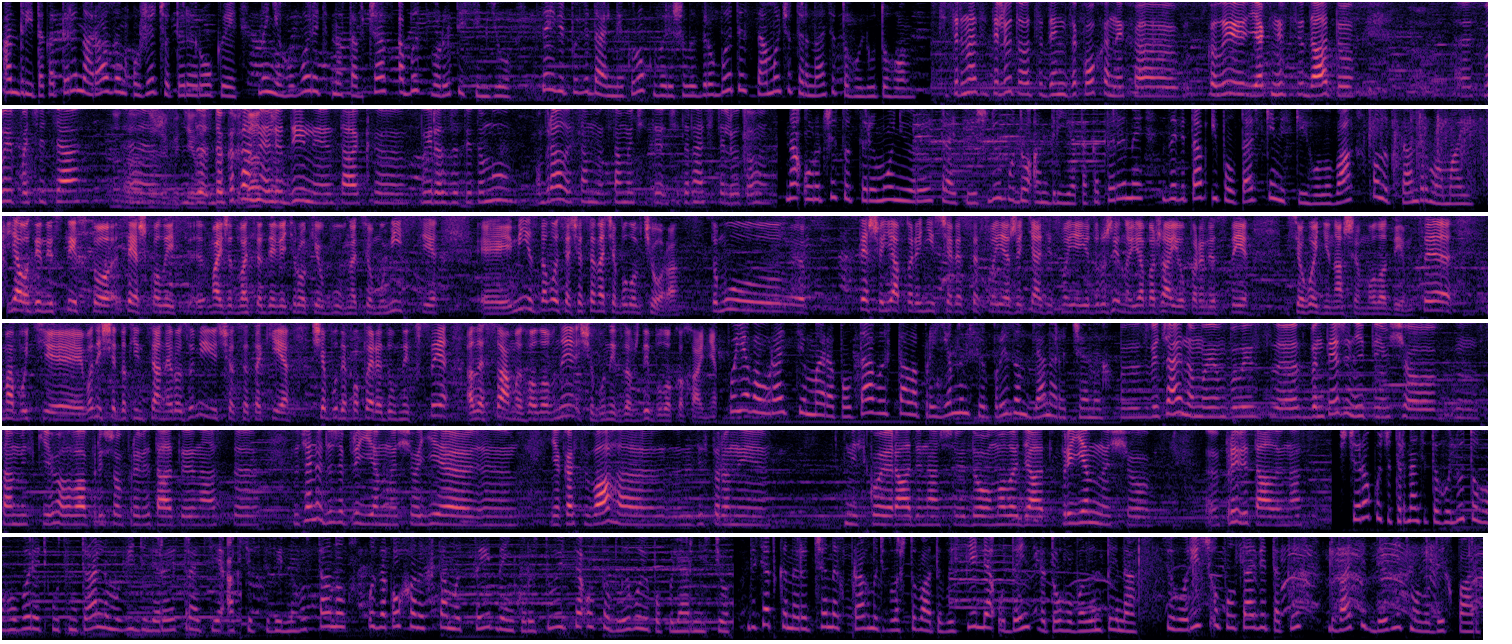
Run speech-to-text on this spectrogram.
Андрій та Катерина разом уже чотири роки. Нині говорять, настав час, аби створити сім'ю. Цей відповідальний крок вирішили зробити саме 14 лютого. 14 лютого це день закоханих. А коли як не в цю дату е, свої почуття Ну да, е, дуже до, хотілося до цю коханої людини так е, виразити. Тому обрали саме саме 14 лютого. На урочисту церемонію реєстрації шлюбу до Андрія та Катерини завітав і полтавський міський голова Олександр Мамай. Я один із тих, хто теж колись е, майже 29 років був на цьому місці. Мені здалося, що це наче було вчора. Тому те, що я переніс через все своє життя зі своєю дружиною, я бажаю перенести сьогодні нашим молодим. Це, мабуть, вони ще до кінця не розуміють, що це таке. Ще буде попереду в них все, але саме головне, щоб у них завжди було кохання. Поява у радці мера Полтави стала приємним сюрпризом для наречених. Звичайно, ми були збентежені тим, що сам міський голова прийшов привітати нас. Е, Звичайно, дуже приємно, що є е, якась увага зі сторони міської ради нашої до молодят. Приємно, що е, привітали нас. Щороку, 14 лютого, говорять у центральному відділі реєстрації актів цивільного стану. У закоханих саме цей день користуються особливою популярністю. Десятки наречених прагнуть влаштувати весілля у день святого Валентина. Цьогоріч у Полтаві таких 29 молодих пар.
